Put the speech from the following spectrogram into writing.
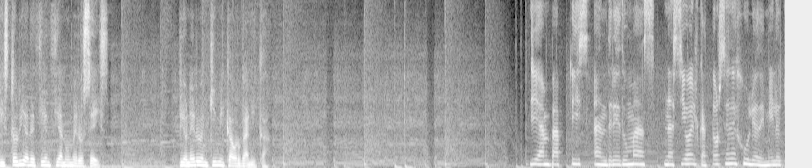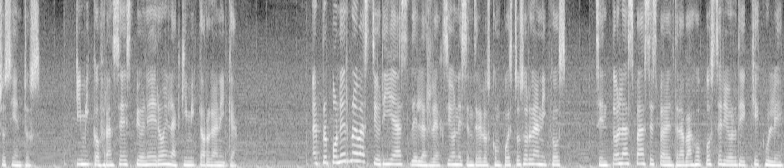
Historia de ciencia número 6. Pionero en química orgánica. Jean-Baptiste André Dumas nació el 14 de julio de 1800, químico francés pionero en la química orgánica. Al proponer nuevas teorías de las reacciones entre los compuestos orgánicos, sentó las bases para el trabajo posterior de Kekulé.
